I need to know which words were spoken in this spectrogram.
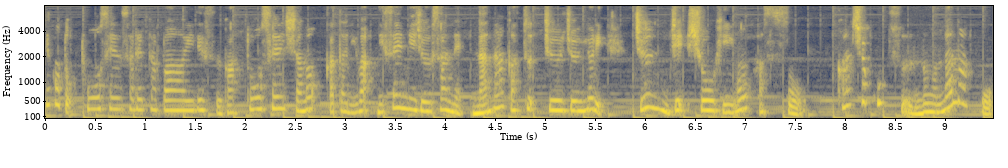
見事当選された場合ですが、当選者の方には2023年7月中旬より順次商品を発送。感謝個数の7個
